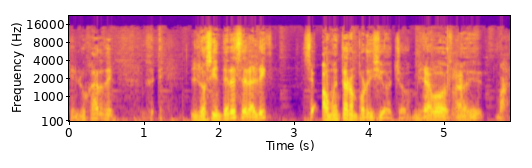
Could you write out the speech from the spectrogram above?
en lugar de. Los intereses de la ley se aumentaron por 18. Mirá Bueno, vos, claro. ¿no? Y, bueno,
